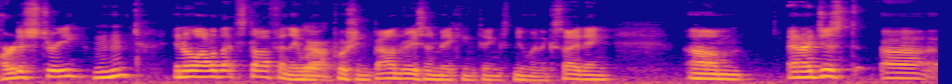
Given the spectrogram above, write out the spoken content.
artistry Mm-hmm. in a lot of that stuff, and they were Yeah. pushing boundaries and making things new and exciting. Um, and I just, uh,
